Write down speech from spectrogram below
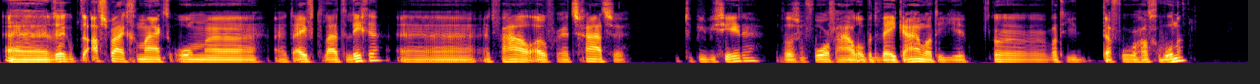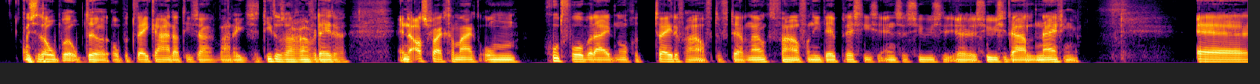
eh dus ik heb de afspraak gemaakt om het even te laten liggen. Het verhaal over het schaatsen te publiceren. Dat was een voorverhaal op het WK, wat hij, wat hij daarvoor had gewonnen. Dus op, op, de, op het WK dat hij zou, waar hij zijn titel zou gaan verdedigen. En de afspraak gemaakt om goed voorbereid nog het tweede verhaal te vertellen. Namelijk het verhaal van die depressies en zijn eh, suïcidale neigingen. Eh,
